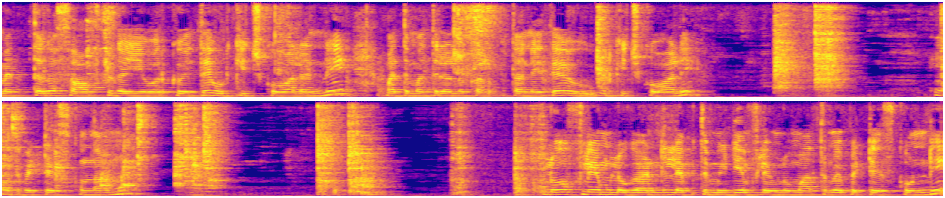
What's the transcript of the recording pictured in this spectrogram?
మెత్తగా సాఫ్ట్గా అయ్యే వరకు అయితే ఉడికించుకోవాలండి. మధ్య మధ్యలో కలుపుతానైతే ఉడికించుకోవాలి. మూత పెట్టేసుకుందాము. లో ఫ్లేమ్లో కానీ లేకపోతే మీడియం ఫ్లేమ్లో మాత్రమే పెట్టేసుకోండి.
